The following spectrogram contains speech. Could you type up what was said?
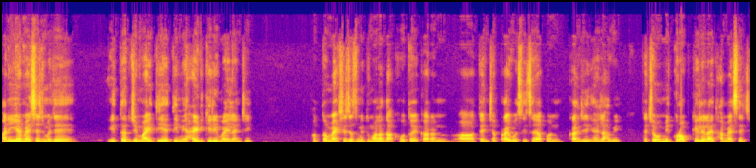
आणि या मेसेजमध्ये इतर जी माहिती आहे ती मी हाईड केली महिलांची. फक्त मॅसेजच मी तुम्हाला दाखवतोय कारण त्यांच्या प्रायव्हसीचं आपण काळजी घ्यायला हवी. त्याच्यामुळे मी क्रॉप केलेला आहे हा मेसेज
